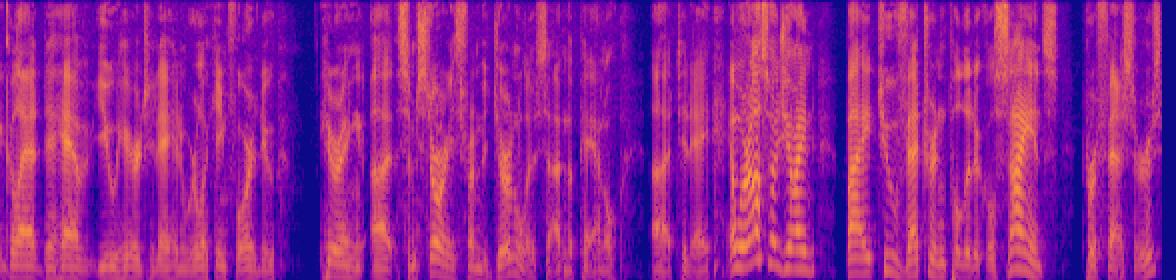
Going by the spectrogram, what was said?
glad to have you here today, and we're looking forward to hearing uh, some stories from the journalists on the panel uh, today. And we're also joined by two veteran political science professors.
